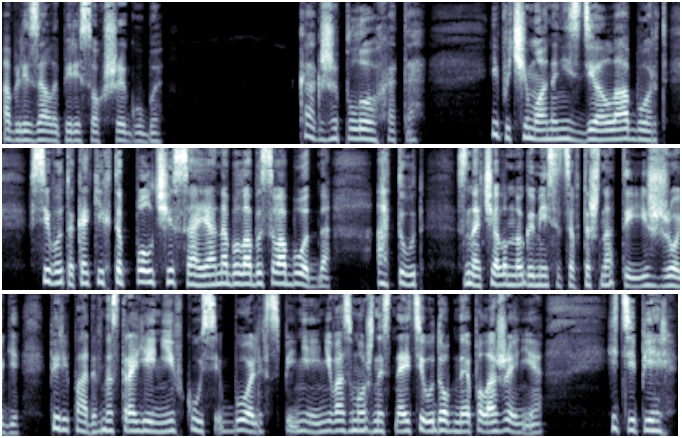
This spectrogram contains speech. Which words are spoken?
облизала пересохшие губы. «Как же плохо-то! И почему она не сделала аборт? Всего-то каких-то полчаса, и она была бы свободна. А тут сначала много месяцев тошноты, изжоги, перепады в настроении и вкусе, боль в спине и невозможность найти удобное положение. И теперь,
